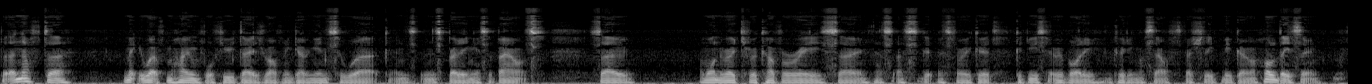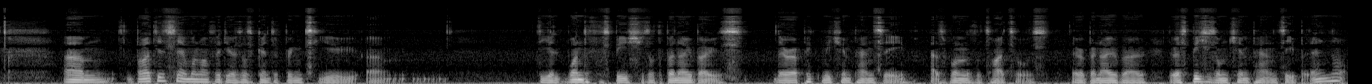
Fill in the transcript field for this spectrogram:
but enough to make you work from home for a few days rather than going into work and, and spreading it about. So I'm on the road to recovery, so that's that's good. That's very good. Good news for everybody, including myself, especially me going on holiday soon. Um, but I did say in one of my videos I was going to bring to you um, the wonderful species of the bonobos. They're a pygmy chimpanzee. That's one of the titles. They're a bonobo. They're a species on chimpanzee, but they're not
